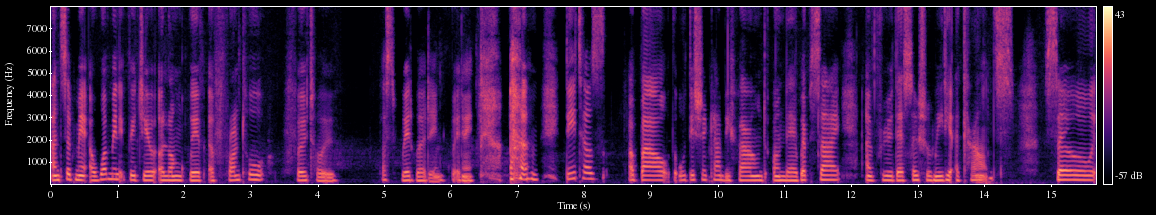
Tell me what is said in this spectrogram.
and submit a one minute video along with a frontal photo. That's weird wording, but anyway. Um, details about the audition can be found on their website and through their social media accounts. So,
